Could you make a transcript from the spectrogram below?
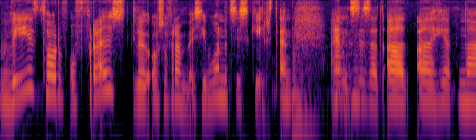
viðþorf og fræðslu og svo framvegs, ég vona þetta sé skýrt. En, mm. en sem sagt að, að, hérna,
